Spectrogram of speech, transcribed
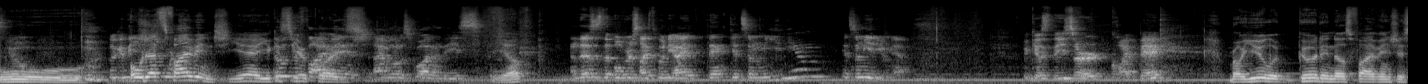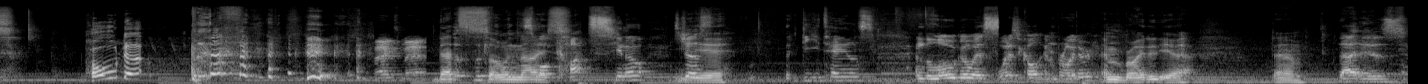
Ooh. Look at these Oh, that's shorts. five inch. Yeah, you can Those see are your five quads. inch. I want to squat in these. Yup. And this is the oversized hoodie. I think it's a medium. It's a medium, yeah. Because these are quite big. Bro, you look good in those five inches. Hold up. Thanks, man. That's Look- so look the nice. small cuts, you know. It's just yeah. the details. And the logo is what is it called? Embroidered. Embroidered, yeah. Yeah. Damn. That is.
